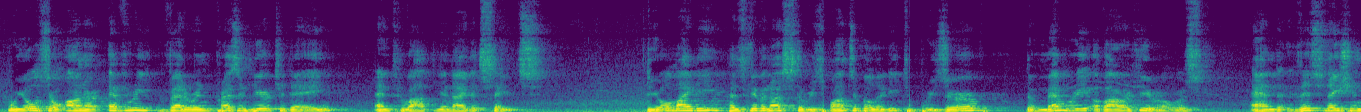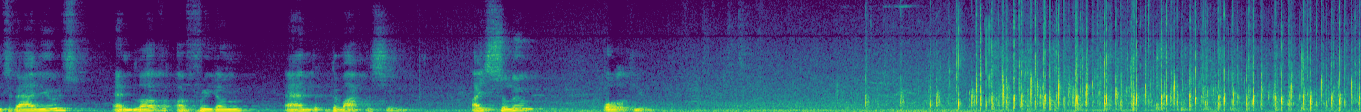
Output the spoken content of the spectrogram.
We also honor every veteran present here today and throughout the United States. The Almighty has given us the responsibility to preserve the memory of our heroes and this nation's values and love of freedom and democracy. I salute all of you.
